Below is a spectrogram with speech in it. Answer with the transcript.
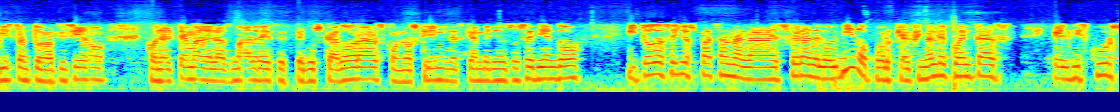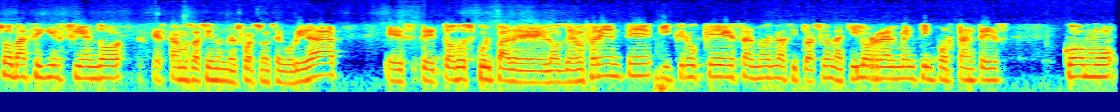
visto en tu noticiero con el tema de las madres este, buscadoras, con los crímenes que han venido sucediendo y todos ellos pasan a la esfera del olvido porque al final de cuentas el discurso va a seguir siendo estamos haciendo un esfuerzo en seguridad, este todo es culpa de los de enfrente y creo que esa no es la situación. Aquí lo realmente importante es cómo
